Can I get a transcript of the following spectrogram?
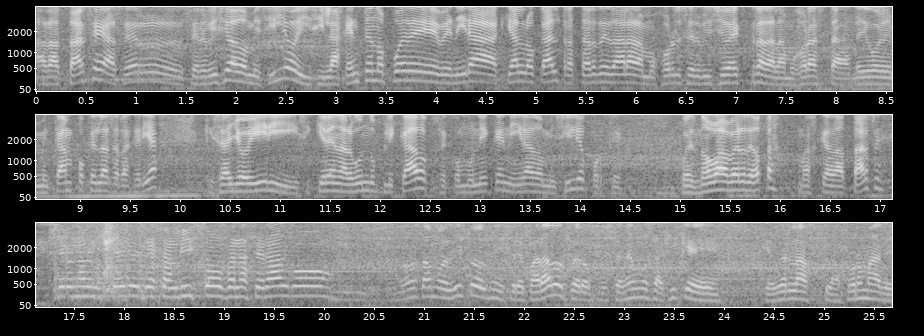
adaptarse a hacer servicio a domicilio y si la gente no puede venir aquí al local, tratar de dar a lo mejor el servicio extra, de a lo mejor hasta, le digo, en mi campo que es la cerrajería, quizá yo ir y si quieren algún duplicado, que se comuniquen y ir a domicilio porque pues no va a haber de otra más que adaptarse. ¿Quieren algo ustedes? ¿Ya están listos? ¿Van a hacer algo? No estamos listos ni preparados, pero pues tenemos aquí que, que ver la, la forma de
